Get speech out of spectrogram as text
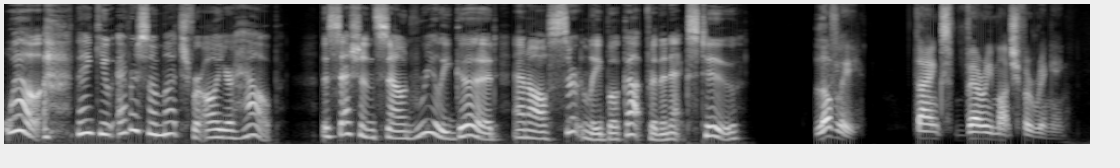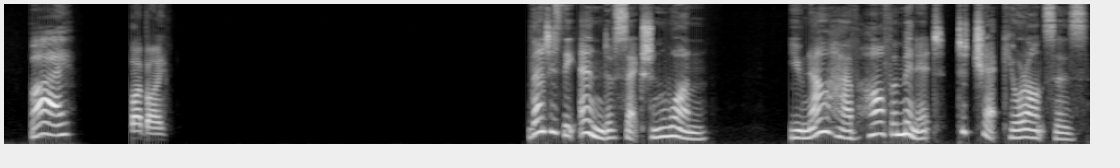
Well, thank you ever so much for all your help. The sessions sound really good, and I'll certainly book up for the next two. Lovely. Thanks very much for ringing. Bye. Bye bye. That is the end of section one. You now have half a minute to check your answers.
